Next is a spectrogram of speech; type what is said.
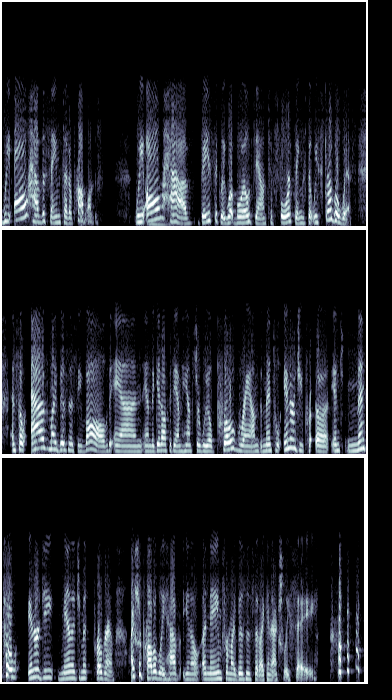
we all have the same set of problems we all have basically what boils down to four things that we struggle with. And so as my business evolved and, and the Get Off the Damn Hamster Wheel program, the mental energy, uh, in, mental energy management program, I should probably have, you know, a name for my business that I can actually say.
